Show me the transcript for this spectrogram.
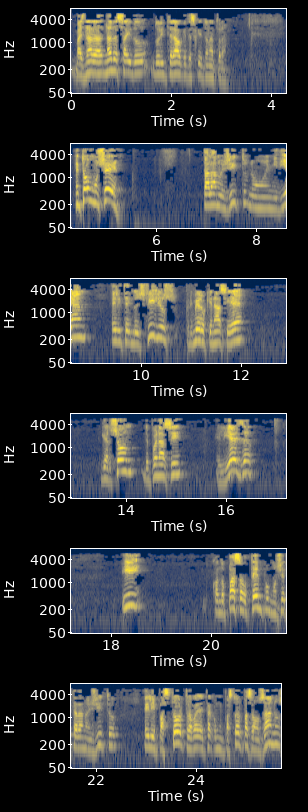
Mas nada, nada sai do, do literal que está escrito na Torá. Então, Moshe está lá no Egito, no, em Midian, ele tem dois filhos, primeiro que nasce é Gershon, depois nasce Eliezer, e quando passa o tempo, Moshe está lá no Egito, ele é pastor, trabalha, está como pastor, passa uns anos,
